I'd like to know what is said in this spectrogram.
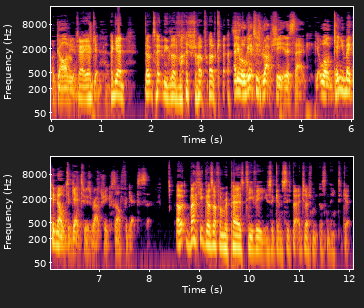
A guardian. Okay, again, again, don't take legal advice from our podcast. Anyway, we'll get to his rap sheet in a sec. Well, can you make a note to get to his rap sheet? Because I'll forget to say. Oh, Matthew goes off and repairs TVs against his better judgment, doesn't he, to get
